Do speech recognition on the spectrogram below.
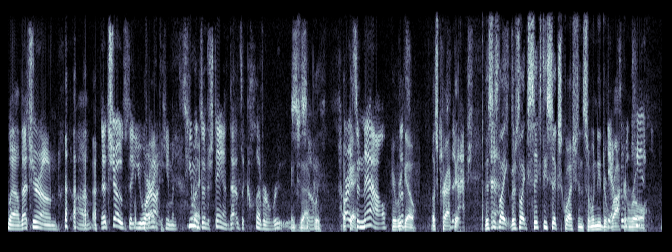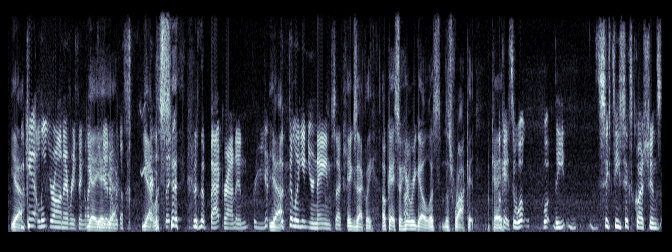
well, that's your own. Um, that shows that you are Right. not human. Humans Right. understand that is a clever ruse. Exactly. So, all right, Okay. so now Here we go. Let's crack it. This is like there's like 66 questions, so we need to Yeah, rock so and roll. Yeah. You can't linger on everything like Yeah, you yeah, did yeah. over the Yeah, let's- the, the background and Yeah. the filling in your name section. Exactly. Okay, so here right. we go. Let's let's rock it. Okay. Okay, so what what the 66 questions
